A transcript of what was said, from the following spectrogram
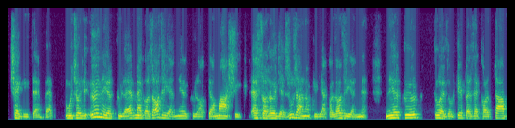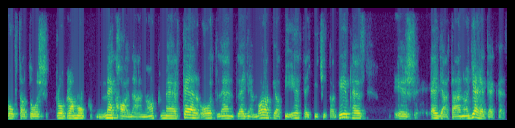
segít ebben. Úgyhogy ő nélküle, meg az Adrien nélkül, aki a másik, ezt a hölgyet Zsuzsának hívják, az Adrien nélkül, tulajdonképpen ezek a távoktatós programok meghalnának, mert kell ott lent legyen valaki, aki ért egy kicsit a géphez, és egyáltalán a gyerekekhez.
